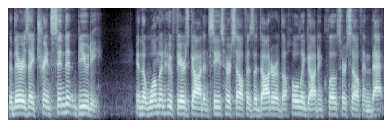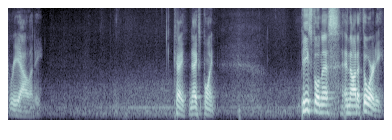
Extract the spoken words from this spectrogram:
that there is a transcendent beauty in the woman who fears God and sees herself as the daughter of the holy God and clothes herself in that reality. Okay, next point. Peacefulness and not authority.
